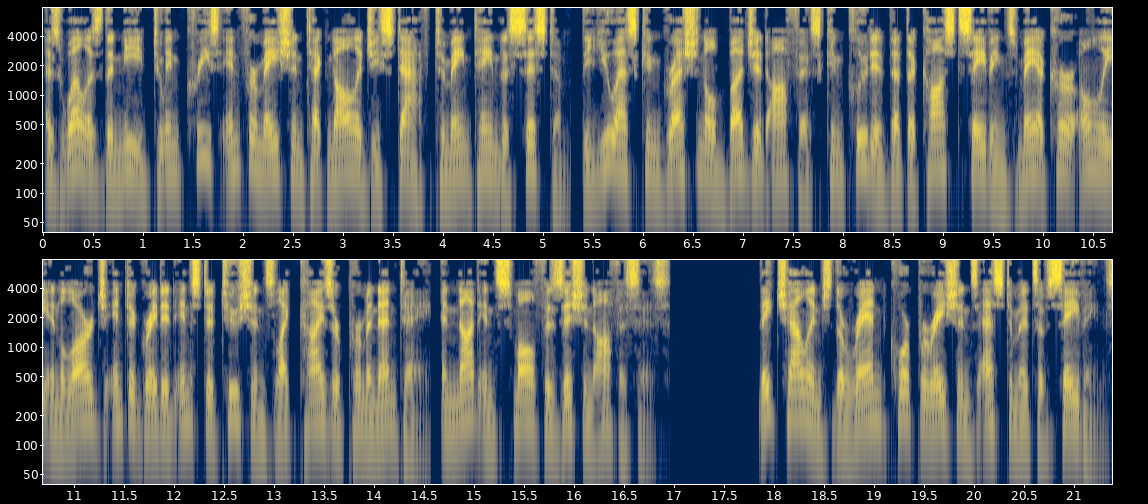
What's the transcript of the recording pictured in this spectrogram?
as well as the need to increase information technology staff to maintain the system. The U.S. Congressional Budget Office concluded that the cost savings may occur only in large integrated institutions like Kaiser Permanente, and not in small physician offices. They challenged the RAND Corporation's estimates of savings.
